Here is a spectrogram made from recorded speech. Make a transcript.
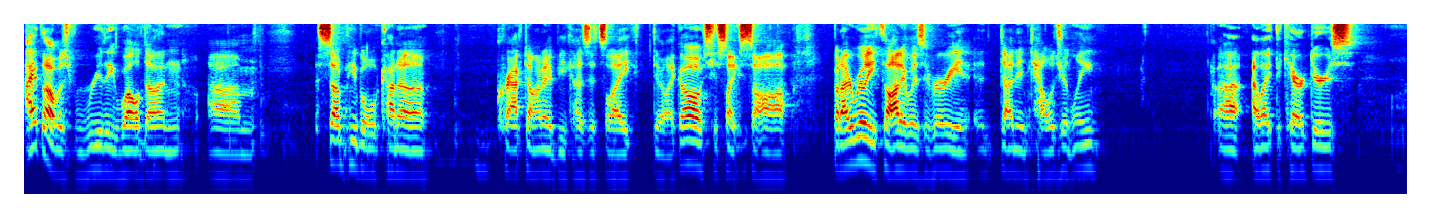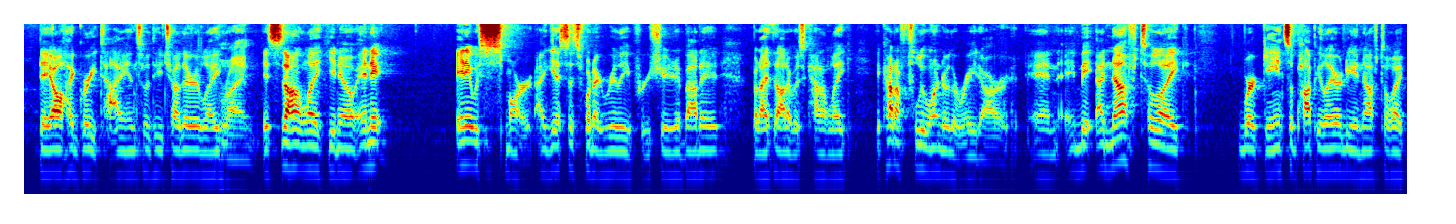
I thought it was really well done. Um, some people kind of crapped on it because it's like they're like, oh, it's just like Saw, but I really thought it was very uh, done intelligently. Uh, I like the characters; they all had great tie-ins with each other. Like, Right. it's not like you know, and it and it was smart. I guess that's what I really appreciated about it. But I thought it was kind of like it kind of flew under the radar and it made, enough to like where it gained some popularity enough to like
